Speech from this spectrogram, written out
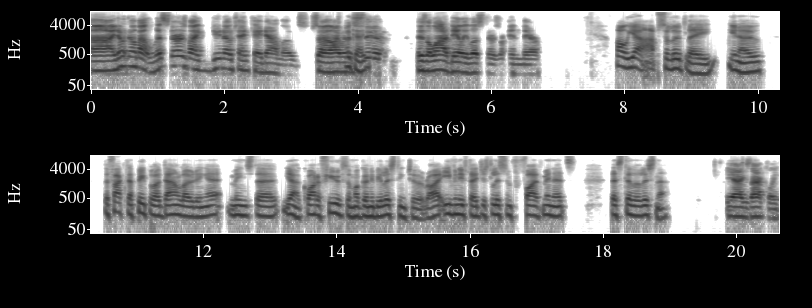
Uh, I don't know about listeners, but I do know 10K downloads. So I would Okay. assume there's a lot of daily listeners in there. Oh yeah, absolutely. You know, the fact that people are downloading it means that, yeah, quite a few of them are going to be listening to it, right? Even if they just listen for five minutes, they're still a listener. Yeah, exactly.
